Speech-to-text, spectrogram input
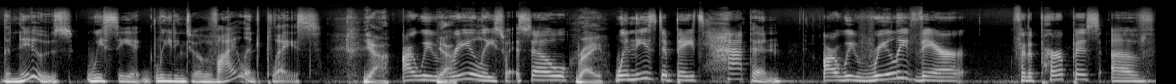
the news we see it leading to a violent place Yeah. are we Yeah. really sw- so Right. when these debates happen are we really there for the purpose of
